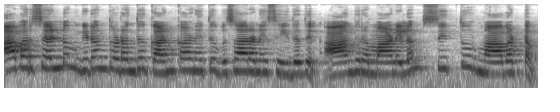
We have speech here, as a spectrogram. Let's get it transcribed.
அவர் செல்லும் இடம் தொடர்ந்து கண்காணித்து விசாரணை செய்ததில் ஆந்திர மாநிலம் சித்தூர் மாவட்டம்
